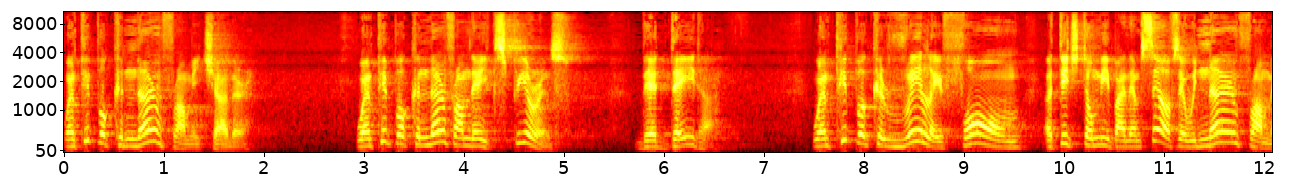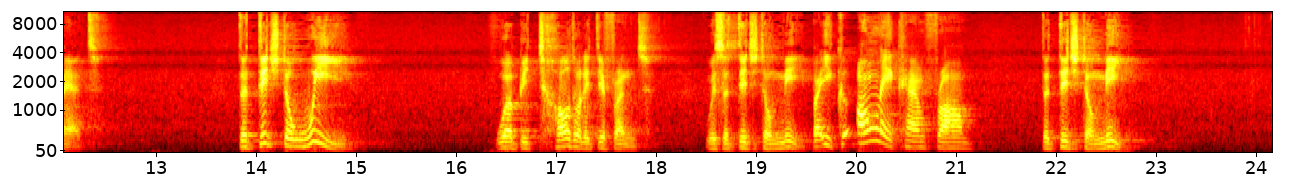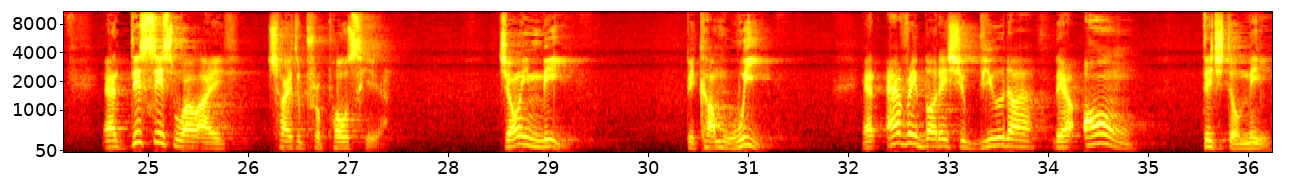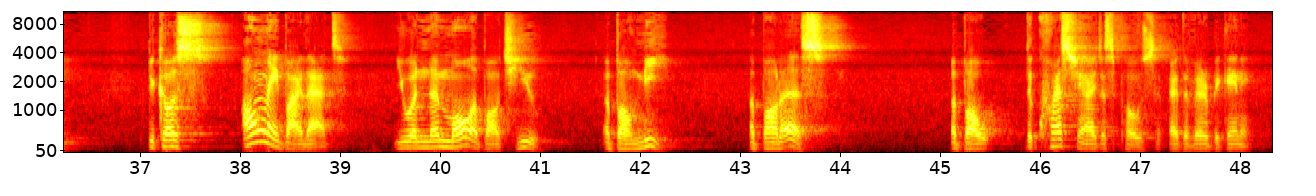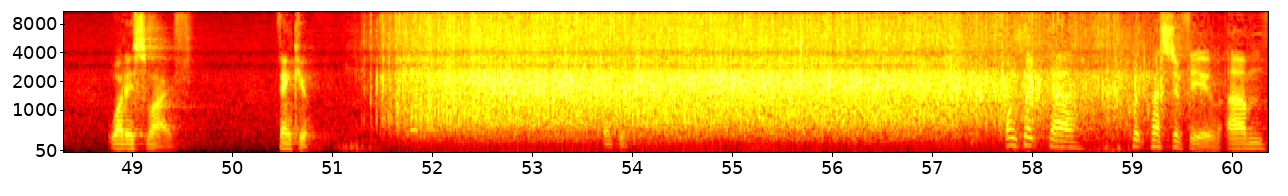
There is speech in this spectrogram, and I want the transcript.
when people can learn from each other, when people can learn from their experience, their data, when people could really form a digital me by themselves and we learn from it, the digital we will be totally different with the digital me. But it could only come from the digital me. And this is what I try to propose here. Join me, become we. And everybody should build a, their own digital me because only by that you will learn more about you, about me, about us, about the question I just posed at the very beginning what is life? Thank you. Thank you. One quick, uh, quick question for you. Um,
